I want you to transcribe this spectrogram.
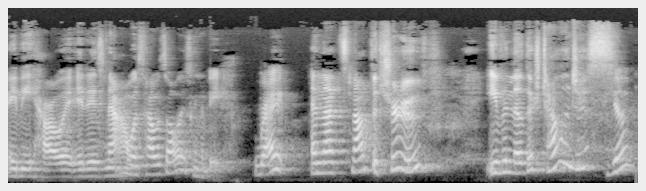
maybe how it is now is how it's always going to be. Right. And that's not the truth. Even though there's challenges, Yep.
